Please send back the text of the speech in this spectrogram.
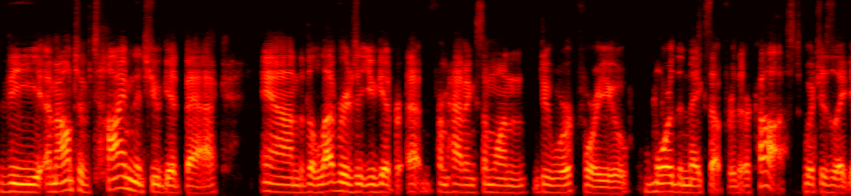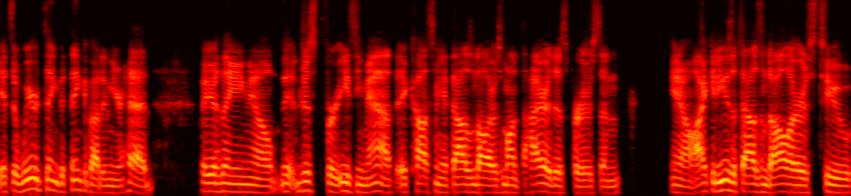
the amount of time that you get back and the leverage that you get uh, from having someone do work for you more than makes up for their cost which is like it's a weird thing to think about in your head but you're thinking you know it, just for easy math it cost me a thousand dollars a month to hire this person. You know i could use a thousand dollars to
